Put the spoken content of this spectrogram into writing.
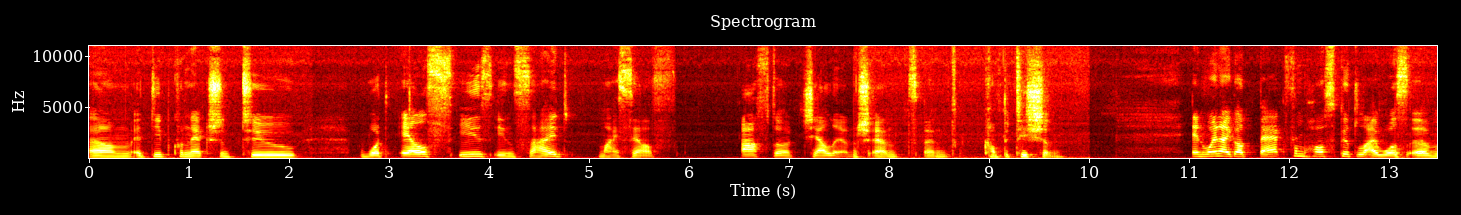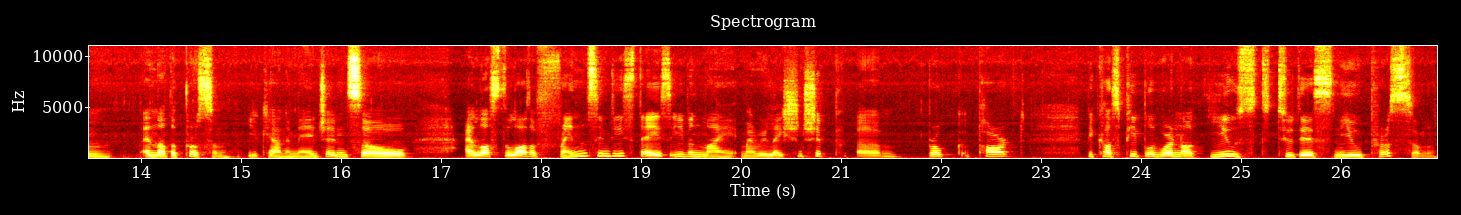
um, a deep connection to what else is inside myself after challenge and, and competition and when I got back from hospital, I was um, another person. You can imagine. So I lost a lot of friends in these days. Even my my relationship um, broke apart because people were not used to this new person.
